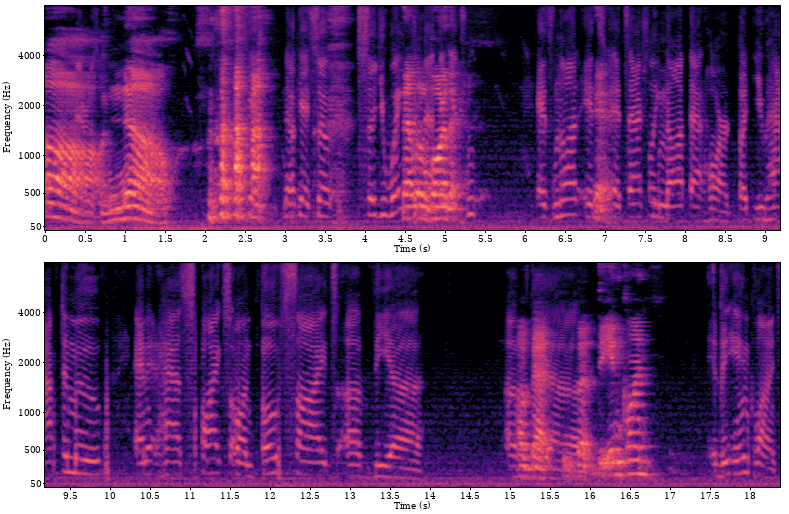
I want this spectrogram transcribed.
Oh There's no! okay, so so you wait. That little bar that- It's, it's not. It's Yeah. it's actually not that hard, but you have to move, and it has spikes on both sides of the. Uh, of that, the, uh, the, the incline. the inclines,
